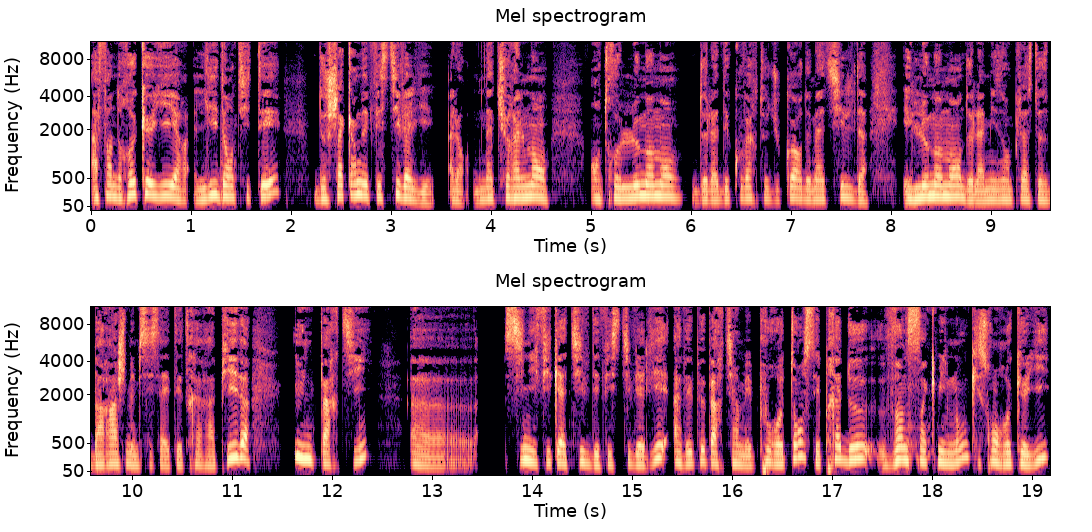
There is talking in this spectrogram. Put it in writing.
afin de recueillir l'identité de chacun des festivaliers. Alors, naturellement, entre le moment de la découverte du corps de Mathilde et le moment de la mise en place de ce barrage, même si ça a été très rapide, une partie euh, significative des festivaliers avait pu partir. Mais pour autant, c'est près de 25 000 noms qui seront recueillis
